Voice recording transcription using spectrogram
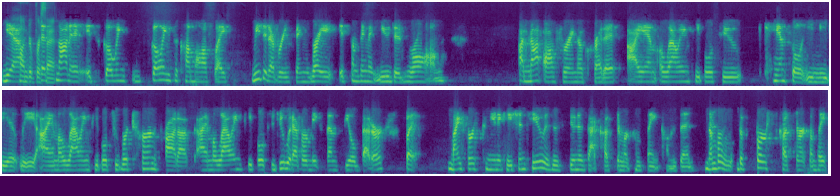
Yeah, hundred percent. That's not it. It's going going to come off like we did everything right. It's something that you did wrong. I'm not offering a credit. I am allowing people to cancel immediately. I am allowing people to return product. I'm allowing people to do whatever makes them feel better. But my first communication to you is as soon as that customer complaint comes in. Number the first customer complaint.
